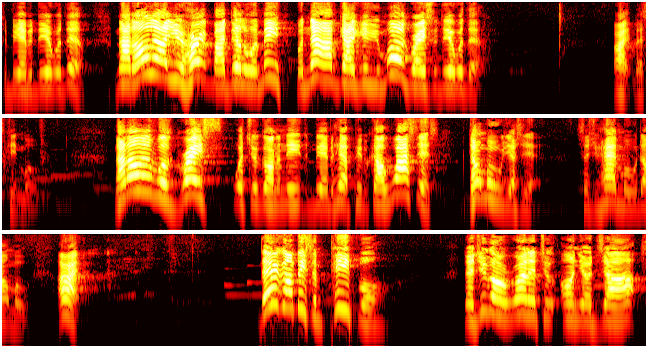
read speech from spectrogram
to be able to deal with them. Not only are you hurt by dealing with me, but now I've got to give you more grace to deal with them. All right, let's keep moving. Not only will grace what you're going to need to be able to help people, because watch this. Don't move just yet. Since you haven't moved, don't move. All right. There are going to be some people that you're going to run into on your jobs,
